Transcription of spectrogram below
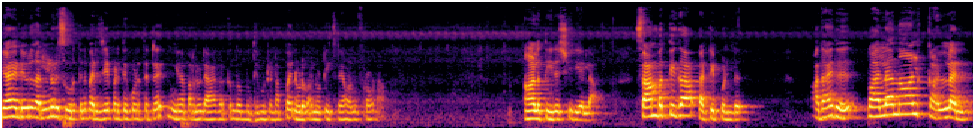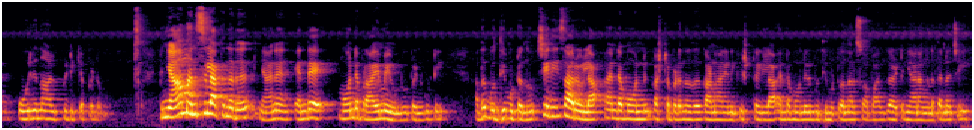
ഞാൻ എന്റെ ഒരു നല്ലൊരു സുഹൃത്തിന് പരിചയപ്പെടുത്തി കൊടുത്തിട്ട് ഇങ്ങനെ പറഞ്ഞു അവർക്ക് എന്തോ ബുദ്ധിമുട്ടുണ്ട് അപ്പം എന്നോട് പറഞ്ഞു ടീച്ചറെ ആൾ ഫ്രോഡാണ് ആൾ തീരെ ശരിയല്ല. സാമ്പത്തിക തട്ടിപ്പുണ്ട്. അതായത് പല നാൾ കള്ളൻ ഒരു നാൾ പിടിക്കപ്പെടും. ഞാൻ മനസ്സിലാക്കുന്നത് ഞാൻ എന്റെ മോന്റെ പ്രായമേ ഉള്ളൂ പെൺകുട്ടി. അത് ബുദ്ധിമുട്ടുന്നു. ശരി സാരമില്ല. എന്റെ മോൻ കഷ്ടപ്പെടുന്നത് കാണാൻ എനിക്ക് ഇഷ്ടമില്ല. എന്റെ മോനൊരു ബുദ്ധിമുട്ട് വന്നാൽ സ്വാഭാവികമായിട്ട് ഞാൻ അങ്ങനെ തന്നെ ചെയ്യും.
